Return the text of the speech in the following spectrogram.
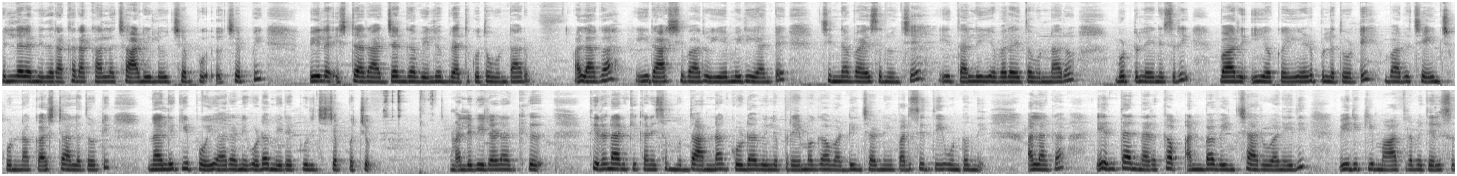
పిల్లల మీద రకరకాల చాడీలు చెప్పు చెప్పి వీళ్ళ ఇష్ట రాజ్యంగా వీళ్ళు బ్రతుకుతూ ఉంటారు. అలాగా ఈ రాశి వారు ఏమిటి అంటే చిన్న వయసు నుంచే ఈ తల్లి ఎవరైతే ఉన్నారో బొట్టు లేని శ్రీ వారు ఈ యొక్క ఏడుపులతోటి వారు చేయించుకున్న కష్టాలతోటి నలిగిపోయారని కూడా మీరే గురించి చెప్పొచ్చు. మళ్ళీ వీళ్ళడానికి తినడానికి కనీసం ముద్ద అన్నం కూడా వీళ్ళు ప్రేమగా వడ్డించని పరిస్థితి ఉంటుంది. అలాగా ఎంత నరకం అనుభవించారు అనేది వీరికి మాత్రమే తెలుసు.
